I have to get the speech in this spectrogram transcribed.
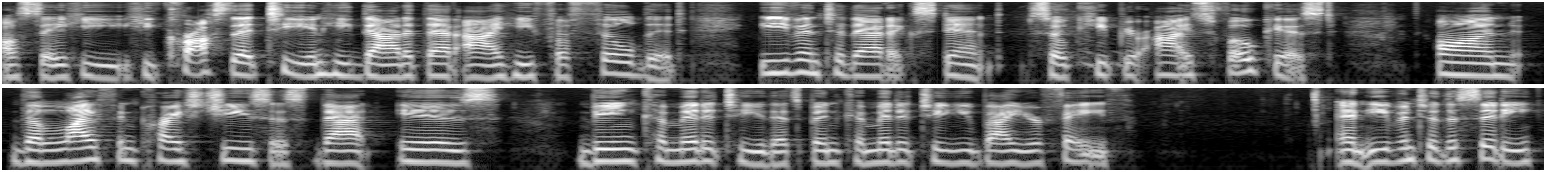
I'll say he he crossed that T and he dotted that I. He fulfilled it, even to that extent. So keep your eyes focused on the life in Christ Jesus that is being committed to you, that's been committed to you by your faith, and even to the city,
